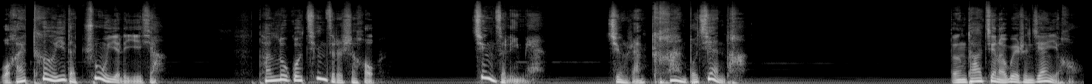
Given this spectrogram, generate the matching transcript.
我还特意的注意了一下，他路过镜子的时候，镜子里面竟然看不见他。等他进了卫生间以后，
